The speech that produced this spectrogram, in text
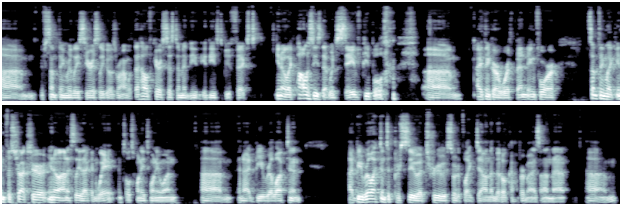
um, if something really seriously goes wrong with the healthcare system, it, it needs to be fixed. You know, like policies that would save people, um, I think are worth bending for. Something like infrastructure, you know, honestly, that can wait until 2021, um, and I'd be reluctant. I'd be reluctant to pursue a true sort of like down the middle compromise on that um,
